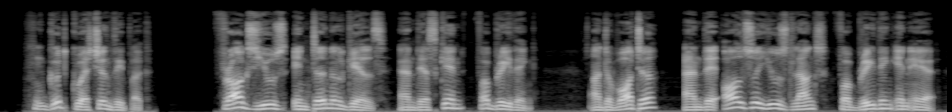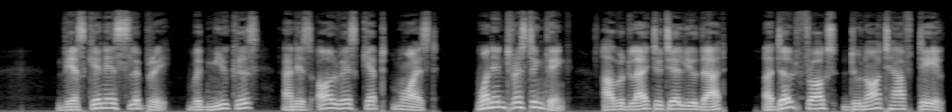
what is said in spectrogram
Good question, Deepak. Frogs use internal gills and their skin for breathing underwater and they also use lungs for breathing in air. Their skin is slippery with mucus and is always kept moist. One interesting thing, I would like to tell you that adult frogs do not have tail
